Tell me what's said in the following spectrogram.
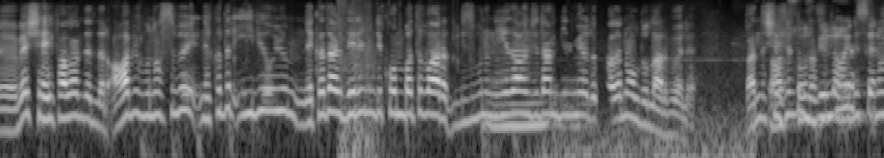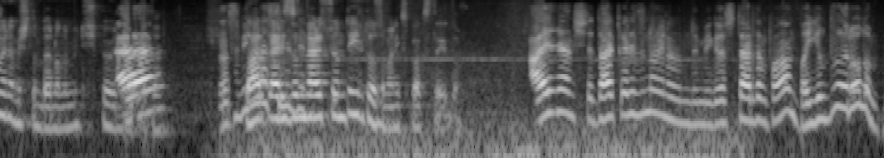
Ee, ve şey falan dediler. Abi bu nasıl böyle ne kadar iyi bir oyun, ne kadar derin bir kombatı var. Biz bunu niye daha Hmm. önceden bilmiyorduk falan oldular böyle. Ben de Dark şaşırdım Souls nasıl 1 ile aynı bilmezsiniz? sene oynamıştım ben onu. Müthiş bir oyun. Ee, hakikaten. Nasıl Dark bilmezsiniz dedim. versiyonu değildi o zaman Xbox'taydı. Aynen işte Dark Arisen oynadım dün bir gösterdim falan. Bayıldılar oğlum.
